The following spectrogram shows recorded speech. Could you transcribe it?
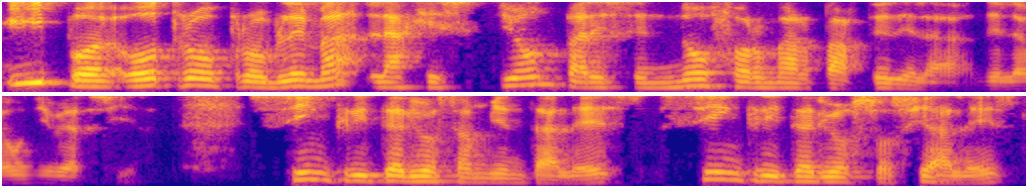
Y por otro problema, la gestión parece no formar parte de la, de la universidad sin criterios ambientales, sin criterios sociales,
